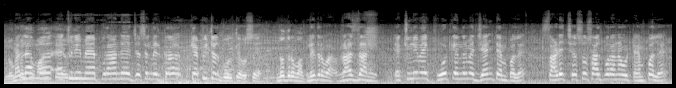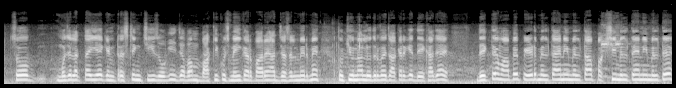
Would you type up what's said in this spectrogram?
मतलब एक्चुअली में पुराने जैसलमेर का कैपिटल बोलते हैं उसे। लुद्रवा लेदरवा राजधानी। एक्चुअली में एक फोर्ट के अंदर में जैन टेंपल है। साढ़े छः सौ साल पुराना वो टेंपल है। सो so, मुझे लगता है ये एक इंटरेस्टिंग चीज़ होगी। जब हम बाकी कुछ नहीं कर पा रहे हैं आज जैसलमेर में तो क्यों ना लुद्रवे जा के देखा जाए। देखते हैं वहाँ पे पेड़ मिलता है नहीं मिलता पक्षी मिलते हैं नहीं मिलते।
